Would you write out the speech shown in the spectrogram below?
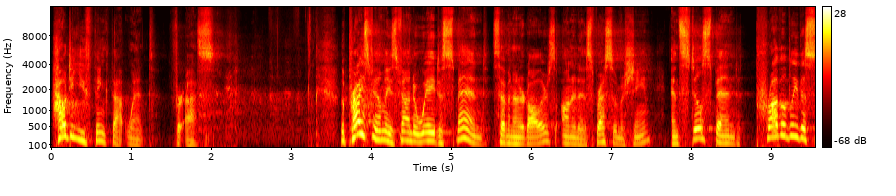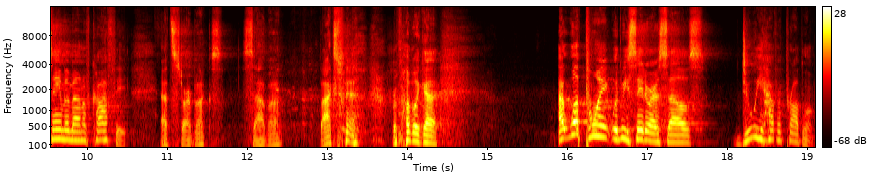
How do you think that went for us? The Price family has found a way to spend $700 on an espresso machine and still spend probably the same amount of coffee at Starbucks, Saba, Blacksmith, Republica. At what point would we say to ourselves, do we have a problem?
